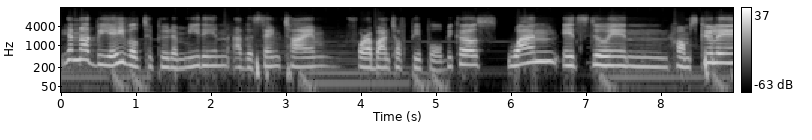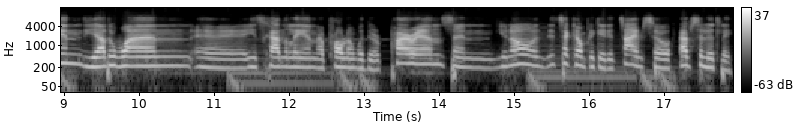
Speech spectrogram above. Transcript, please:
you'll not be able to put a meeting at the same time for a bunch of people because one it's doing homeschooling. The other one uh, is handling a problem with their parents. And you know it's a complicated time so absolutely.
